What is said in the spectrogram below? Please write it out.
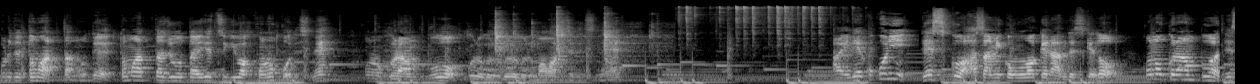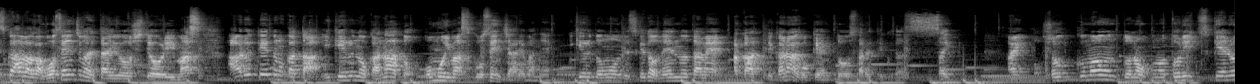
これで止まったので、止まった状態で次はこの子ですね。このクランプをぐるぐるぐるぐる回してですね。はい。で、ここにデスクを挟み込むわけなんですけど、このクランプはデスク幅が5センチまで対応しております。ある程度の方、いけるのかなと思います。5センチあればね。いけると思うんですけど、念のため、測ってからご検討されてください。はい。ショックマウントのこの取り付ける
